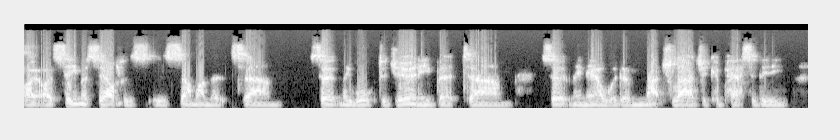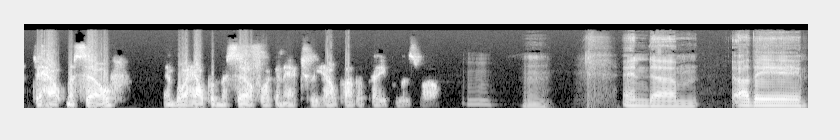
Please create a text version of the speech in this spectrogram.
I, I see myself as, as someone that's um, certainly walked a journey, but um, certainly now with a much larger capacity to help myself. And by helping myself, I can actually help other people as well. Mm-hmm. Mm. And um, are there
